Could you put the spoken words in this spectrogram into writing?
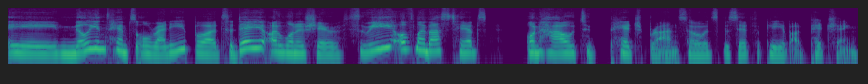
a million tips already, but today I want to share three of my best tips on how to pitch brands. So it's specifically about pitching.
